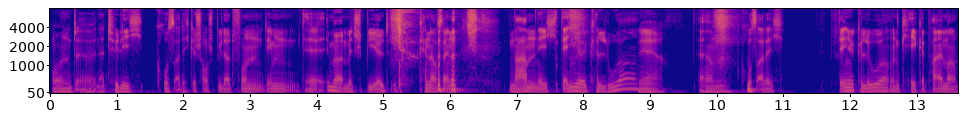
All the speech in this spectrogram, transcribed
Und äh, natürlich großartig geschauspielert von dem, der immer mitspielt. Ich kenne auch seinen Namen nicht. Daniel Kalua. Ja, ja. Ähm, großartig. Daniel Kalua und Keke Palmer.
